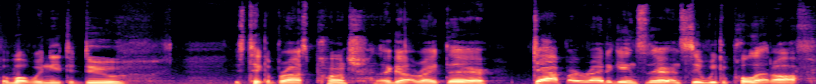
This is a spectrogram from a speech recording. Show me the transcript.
But what we need to do is take a brass punch I got right there, tap our right against there, and see if we can pull that off.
